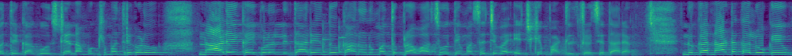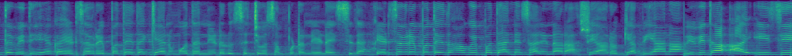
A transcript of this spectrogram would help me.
ಪತ್ರಿಕಾಗೋಷ್ಠಿಯನ್ನ ಮುಖ್ಯಮಂತ್ರಿಗಳು ನಾಳೆ ಕೈಗೊಳ್ಳಲಿದ್ದಾರೆ ಎಂದು ಕಾನೂನು ಮತ್ತು ಪ್ರವಾಸೋದ್ಯಮ ಸಚಿವ ಎಚ್ ಕೆ ಪಾಟೀಲ್ ತಿಳಿಸಿದ್ದಾರೆ. ಇನ್ನು ಕರ್ನಾಟಕ ಲೋಕಾಯುಕ್ತ ವಿಧೇಯಕ ಎರಡ್ ಸಾವಿರದ ಇಪ್ಪತ್ತೈದಕ್ಕೆ ಅನುಮೋದನೆ ನೀಡಲು ಸಚಿವ ಸಂಪುಟ ನಿರ್ಣಯಿಸಿದೆ. ಎರಡ್ ಸಾವಿರದ ಇಪ್ಪತ್ತೈದು ಹಾಗೂ ಇಪ್ಪತ್ತಾರನೇ ಸಾಲಿನ ರಾಷ್ಟ್ರೀಯ ಆರೋಗ್ಯ ಅಭಿಯಾನ, ವಿವಿಧ ಐಇಸಿ,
